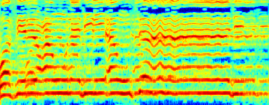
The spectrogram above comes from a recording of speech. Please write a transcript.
وفرعون ذي الأوتاد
